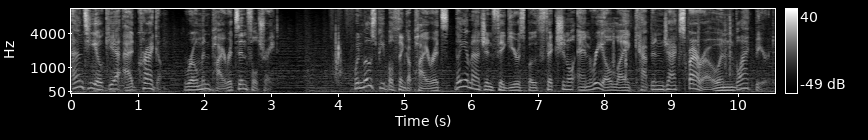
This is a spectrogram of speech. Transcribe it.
Antiochia ad Cragum, Roman pirates infiltrate. When most people think of pirates, they imagine figures both fictional and real like Captain Jack Sparrow and Blackbeard.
